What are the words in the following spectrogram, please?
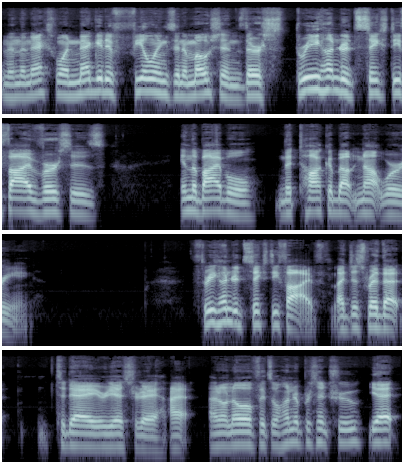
And then the next one negative feelings and emotions. There's 365 verses in the Bible that talk about not worrying. 365. I just read that today or yesterday. I, I don't know if it's 100% true yet.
